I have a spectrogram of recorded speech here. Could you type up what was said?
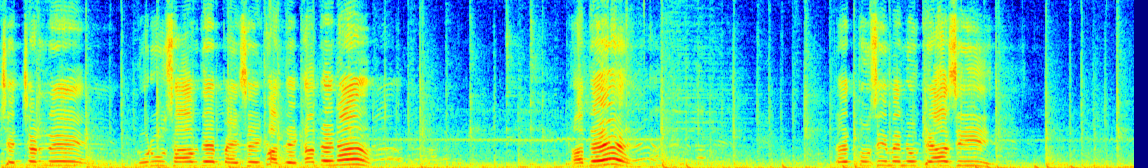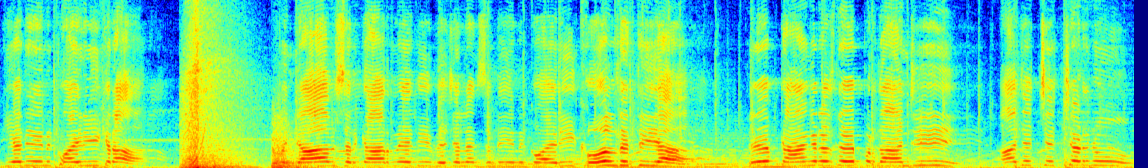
ਚਿੱਚੜ ਨੇ। ਗੁਰੂ ਸਾਹਿਬ ਦੇ ਪੈਸੇ ਖਾਦੇ ਖਾਦੇ ਨਾ। ਖਾਦੇ। ਤੇ ਤੁਸੀਂ ਮੈਨੂੰ ਕਿਹਾ ਸੀ ਕਿ ਇਹਦੀ ਇਨਕੁਆਇਰੀ ਕਰਾ। ਪੰਜਾਬ ਸਰਕਾਰ ਨੇ ਇਹਦੀ ਵਿਜੀਲੈਂਸ ਦੀ ਇਨਕੁਆਇਰੀ ਖੋਲ ਦਿੱਤੀ ਆ। ਤੇ ਕਾਂਗਰਸ ਦੇ ਪ੍ਰਧਾਨ ਜੀ, ਅੱਜ ਚਿੱਚੜ ਨੂੰ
